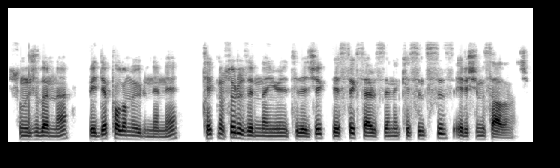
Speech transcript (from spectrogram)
sunucularına ve depolama ürünlerine Teknosor üzerinden yönetilecek destek servislerine kesintisiz erişimi sağlanacak.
